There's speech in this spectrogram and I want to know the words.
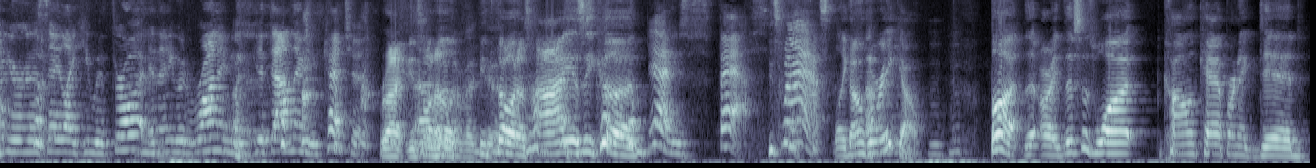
thought you were gonna say like he would throw it and then he would run and he'd get down there and catch it. Right. He's one of would've the, been he'd throw it as high as he could. Yeah, he's fast. He's fast, like Uncle Rico. But all right, this is what Colin Kaepernick did.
